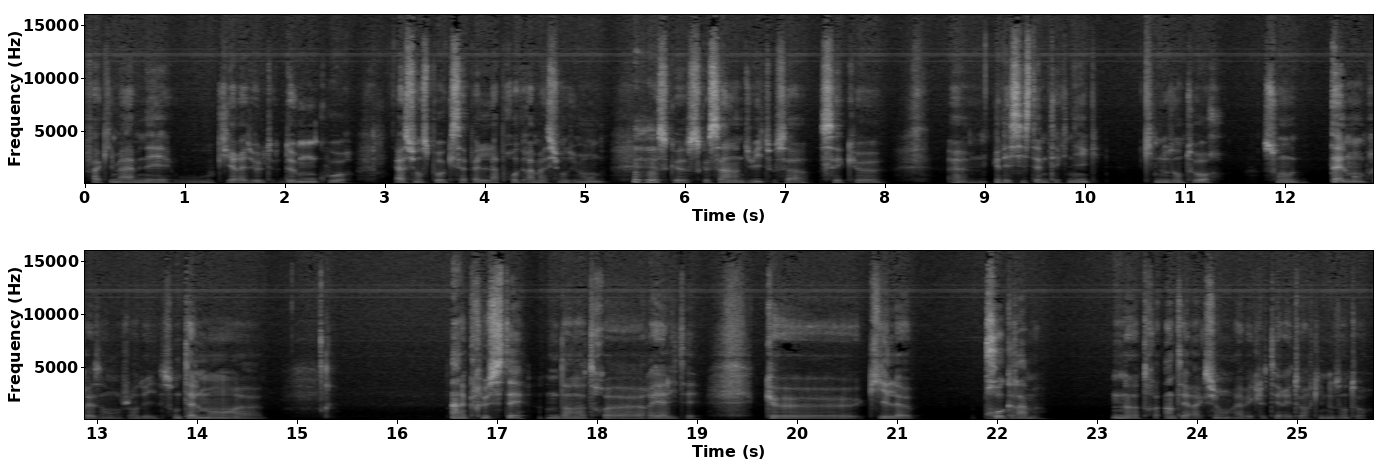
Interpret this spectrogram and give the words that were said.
enfin qui m'a amené, ou qui résulte de mon cours à Sciences Po qui s'appelle la programmation du monde. Mhm. Parce que ce que ça induit, tout ça, c'est que euh, les systèmes techniques qui nous entourent sont tellement présents aujourd'hui, sont tellement euh, incrustés dans notre euh, réalité que qu'ils programment notre interaction avec le territoire qui nous entoure.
